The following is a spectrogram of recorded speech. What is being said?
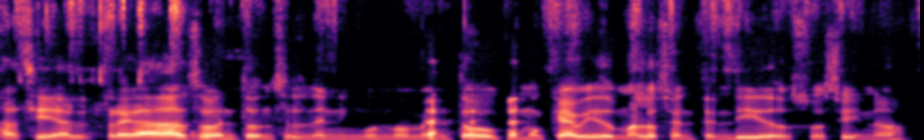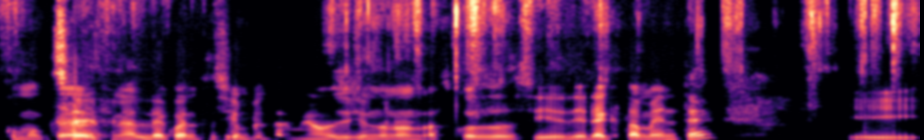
así al fregadazo, entonces en ningún momento como que ha habido malos entendidos o así, ¿no? Como que al final de cuentas siempre terminamos diciéndonos las cosas así directamente y,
